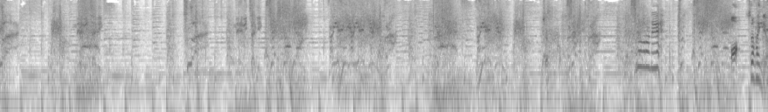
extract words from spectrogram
king あそれ入んねよ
